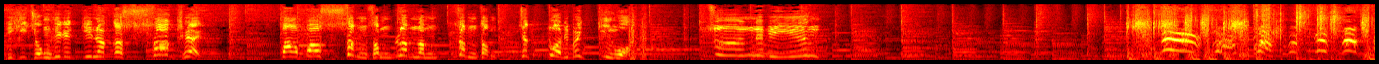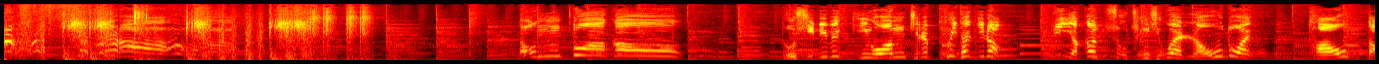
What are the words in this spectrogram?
你去将迄个囡仔给杀起来，把把闪闪烂烂脏脏，就带你要见我。尊的名，龙多高，都是你要见我一个配太囡仔，你也敢自称是我的老大，头打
